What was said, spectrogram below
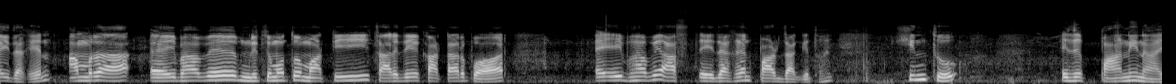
এই দেখেন, আমরা এইভাবে রীতিমতো মাটি চারিদিকে কাটার পর এইভাবে আসতে এই দেখেন পাট জাগিতে হয়। কিন্তু এই যে পানি নাই,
